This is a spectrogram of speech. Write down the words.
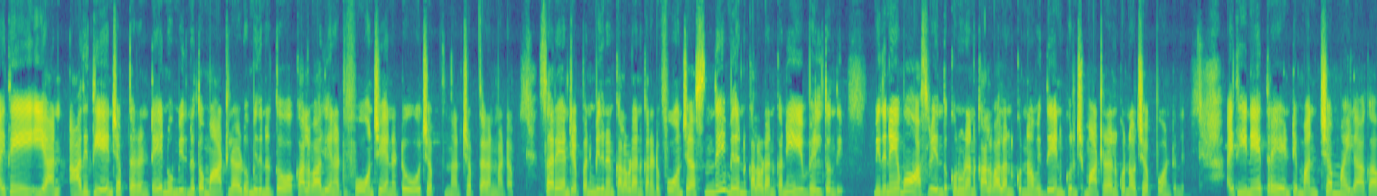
అయితే ఈ ఆదిత్య ఏం చెప్తాడంటే నువ్వు మిథునతో మాట్లాడు మిథునతో కలవాలి అన్నట్టు ఫోన్ చేయనట్టు చెప్తున్నాడు చెప్తాడనమాట. సరే అని చెప్పని మిథునని కలవడానికి అన్నట్టు ఫోన్ చేస్తుంది మిథున కలవడానికని వెళ్తుంది. మిథునేమో అసలు ఎందుకు నువ్వు నన్ను కలవాలనుకున్నావు దేని గురించి మాట్లాడాలనుకున్నావు చెప్పు అంటుంది. అయితే ఈ నేత్ర ఏంటి? మంచి అమ్మాయిలాగా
